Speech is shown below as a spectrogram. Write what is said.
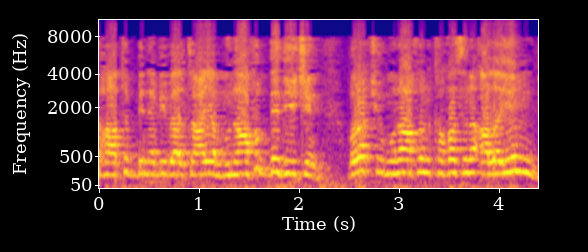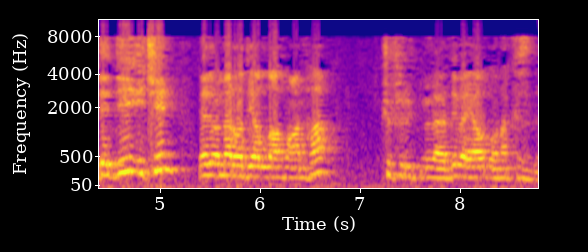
Hatib bin Ebi Belta'ya münafık dediği için bırak şu münafığın kafasını alayım dediği için ne de Ömer radıyallahu anha küfür hükmü verdi veya ona kızdı.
